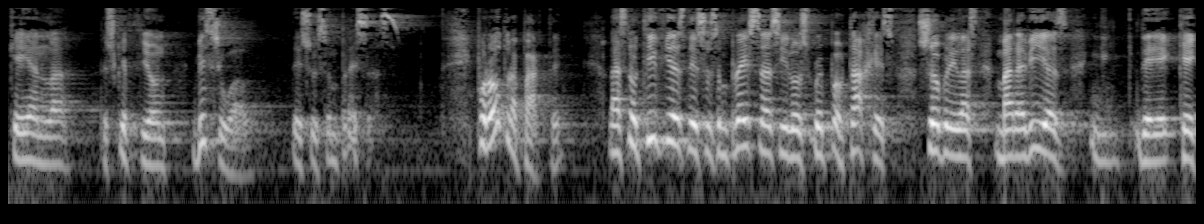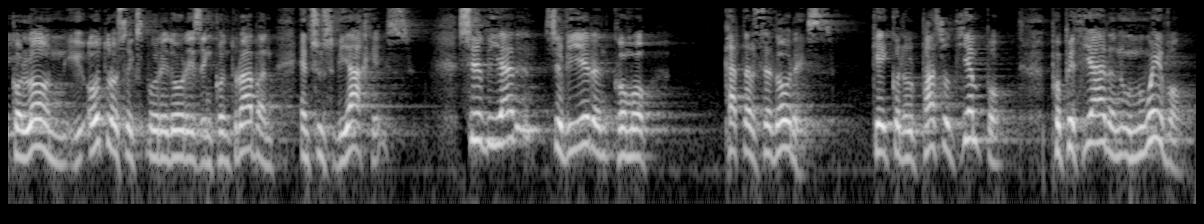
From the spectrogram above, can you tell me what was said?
que en la descripción visual de sus empresas. Por otra parte, las noticias de sus empresas y los reportajes sobre las maravillas de que Colón y otros exploradores encontraban en sus viajes sirvieron, sirvieron como catalizadores que con el paso del tiempo propiciaron un nuevo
